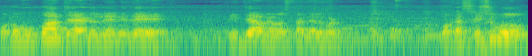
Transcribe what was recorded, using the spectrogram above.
ఒక ఉపాధ్యాయుడు లేనిదే విద్యా వ్యవస్థ నిలబడదు. ఒక శిశువు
